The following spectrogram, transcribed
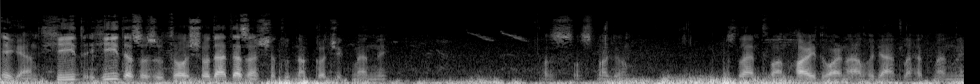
Igen, híd, híd ez az utolsó, de hát ezen se tudnak kocsik menni. Az, az nagyon... Az lent van Hajdvarnál, hogy át lehet menni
